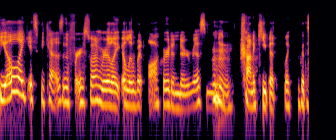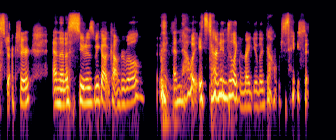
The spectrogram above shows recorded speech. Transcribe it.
feel like it's because the first one we are like a little bit awkward and nervous, and we were, like, Mhm. trying to keep it like with a structure. And then as soon as we got comfortable, and now it's turned into like regular conversation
